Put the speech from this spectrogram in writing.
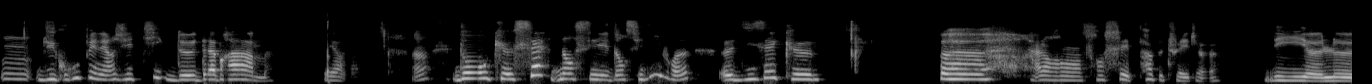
hum, du groupe énergétique d'Abraham. Hein? Donc, euh, Seth, dans ses, dans ses livres, disait que, alors en français, perpetrator, dit le...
